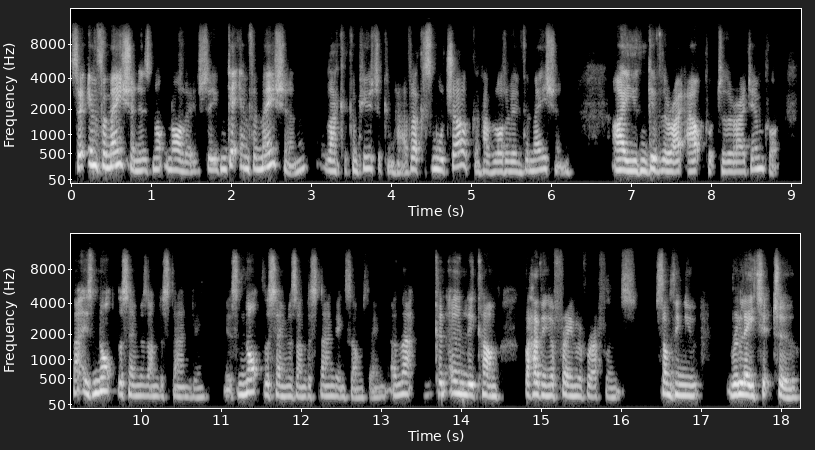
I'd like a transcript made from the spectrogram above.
so information is not knowledge. So you can get information like a computer can have, like a small child can have a lot of information, i.e. you can give the right output to the right input. That is not the same as understanding. It's not the same as understanding something. And that can only come by having a frame of reference, something you relate it to.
